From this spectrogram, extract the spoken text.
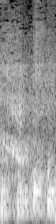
Yeah.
